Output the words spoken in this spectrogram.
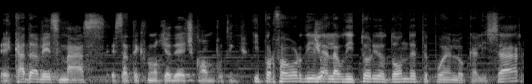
eh, cada vez más esta tecnología de Edge Computing. Y por favor, dile al auditorio dónde te pueden localizar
